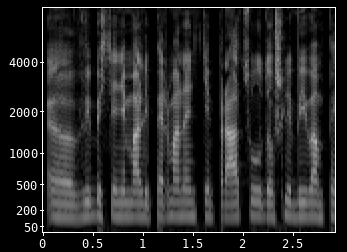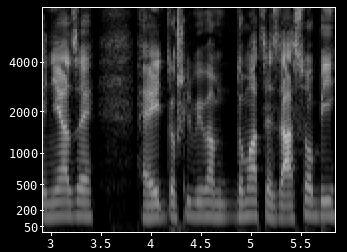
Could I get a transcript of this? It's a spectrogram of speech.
E, vy by ste nemali permanentne prácu, došli by vám peniaze, hej, došli by vám domáce zásoby,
